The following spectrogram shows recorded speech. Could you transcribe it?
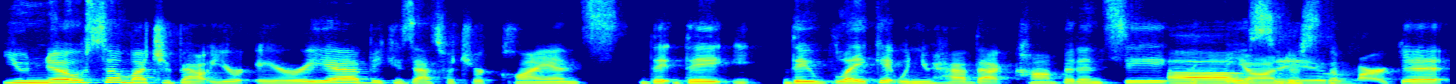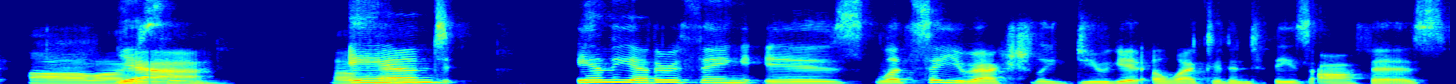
you know so much about your area because that's what your clients they they, they like it when you have that competency oh, beyond so just the market oh I yeah see. Okay. And and the other thing is let's say you actually do get elected into these office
